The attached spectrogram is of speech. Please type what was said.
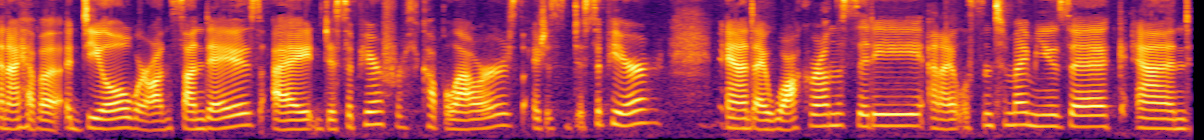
and I have a, a, deal where on Sundays I disappear for a couple hours. I just disappear, and I walk around the city and I listen to my music and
